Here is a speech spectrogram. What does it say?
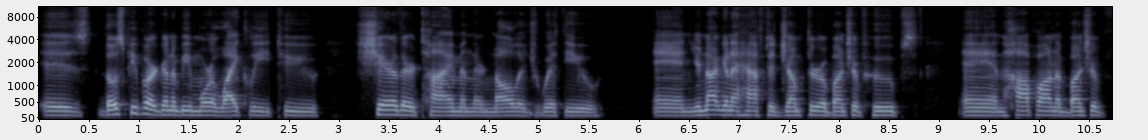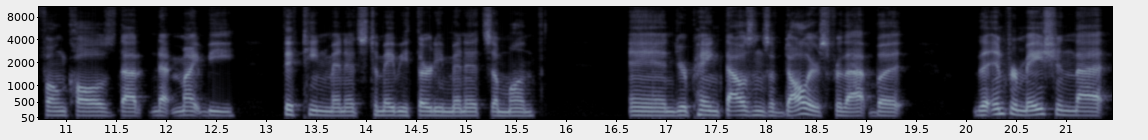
is those people are going to be more likely to share their time and their knowledge with you and you're not going to have to jump through a bunch of hoops and hop on a bunch of phone calls that that might be 15 minutes to maybe 30 minutes a month and you're paying thousands of dollars for that but the information that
